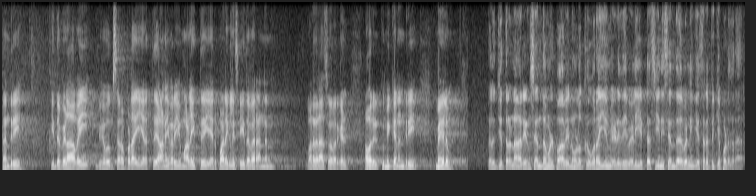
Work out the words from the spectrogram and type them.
நன்றி. இந்த விழாவை மிகவும் சிறப்பட ஏற்று அனைவரையும் அழைத்து ஏற்பாடுகளை செய்தவர் அண்ணன் வரதராசு அவர்கள். அவருக்கு மிக்க நன்றி. மேலும் பெருஞ்சித்திரனாரின் செந்தமிழ் பாவை நூலுக்கு உரையும் எழுதி வெளியிட்ட சீனி செந்தவன் இங்கே சிறப்பிக்கப்படுகிறார்.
